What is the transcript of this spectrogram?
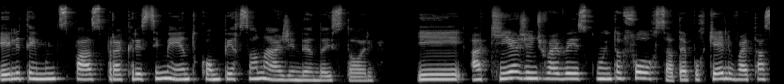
ele tem muito espaço para crescimento como personagem dentro da história. E aqui a gente vai ver isso com muita força, até porque ele vai estar. Tá,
